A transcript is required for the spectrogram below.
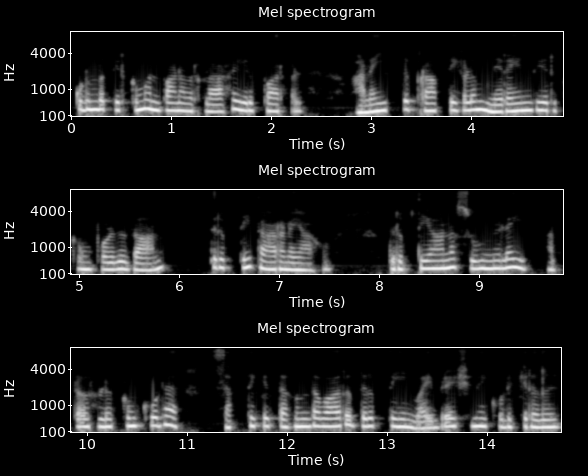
குடும்பத்திற்கும் அன்பானவர்களாக இருப்பார்கள். அனைத்து பிராப்திகளும் நிறைந்து இருக்கும் பொழுதுதான் திருப்தி தாரணையாகும். திருப்தியான சூழ்நிலை மற்றவர்களுக்கும் கூட சக்திக்கு தகுந்தவாறு திருப்தியின் வைப்ரேஷனை கொடுக்கிறது.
